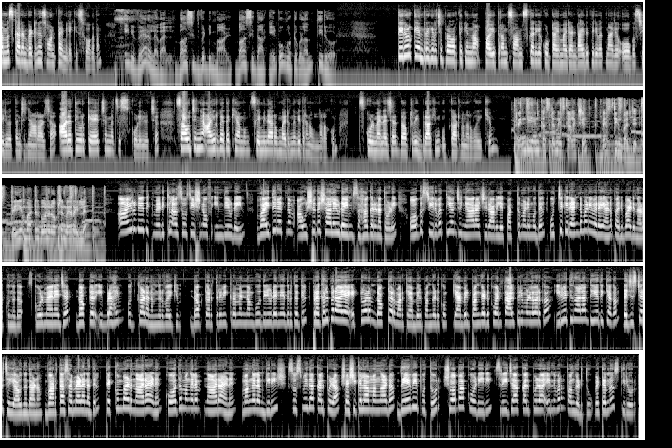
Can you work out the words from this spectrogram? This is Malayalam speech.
നമസ്കാരം. വെട്ടിനസ് ഓൺ ടൈമിലേക്ക് സ്വാഗതം. ഇനി വേറെ level. Basid wedding mall Basid arcade Poonkottukulam Tirur. Tirur കേന്ദ്രീകരിച്ച് പ്രവർത്തിക്കുന്ന പവിത്രം സാംസ്കാരിക കൂട്ടായ്മ രണ്ടായിരത്തി ഇരുപത്തിനാല് ഓഗസ്റ്റ് ഇരുപത്തഞ്ച് ഞായറാഴ്ച Alathiyur K H M H S സ്കൂളിൽ വെച്ച് സൗജന്യ ആയുർവേദ ക്യാമ്പും സെമിനാറും മരുന്ന് വിതരണവും നടക്കും. സ്കൂൾ മാനേജർ ഡോക്ടർ ഇബ്രാഹിം ഉദ്ഘാടനം നിർവഹിക്കും. Trendy and customise collection best in budget Theyyam പാട്ടിൽ പോലൊരു ഓപ്ഷൻ വേറെ ഇല്ല. ആയുർവേദിക് മെഡിക്കൽ അസോസിയേഷൻ ഓഫ് ഇന്ത്യയുടെയും വൈദ്യരത്നം ഔഷധശാലയുടെയും സഹകരണത്തോടെ ഓഗസ്റ്റ് ഇരുപത്തിയഞ്ച് ഞായറാഴ്ച രാവിലെ പത്ത് മണി മുതൽ ഉച്ചയ്ക്ക് രണ്ട് മണി വരെയാണ് പരിപാടി നടക്കുന്നത്. സ്കൂൾ മാനേജർ ഡോക്ടർ ഇബ്രാഹിം ഉദ്ഘാടനം നിർവഹിക്കും. ഡോക്ടർ ത്രിവിക്രമൻ നമ്പൂതിരിയുടെ നേതൃത്വത്തിൽ പ്രഗത്ഭരായ എട്ടോളം ഡോക്ടർമാർ ക്യാമ്പിൽ പങ്കെടുക്കും. ക്യാമ്പിൽ പങ്കെടുക്കുവാൻ താൽപര്യമുള്ളവർക്ക് ഇരുപത്തിനാലാം തീയതിക്കകം രജിസ്റ്റർ ചെയ്യാവുന്നതാണ്. വാർത്താ സമ്മേളനത്തിൽ തെക്കുംപാട് നാരായണൻ കോതമംഗലം നാരായണൻ മംഗലം ഗിരീഷ് സുസ്മിത കൽപ്പുഴ ശശികല മങ്ങാട് ദേവി പുത്തൂർ ശോഭ കോടീരി ശ്രീജ കൽപ്പുഴ എന്നിവർ പങ്കെടുത്തു. വെട്ടം ന്യൂസ് തിരൂർ.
